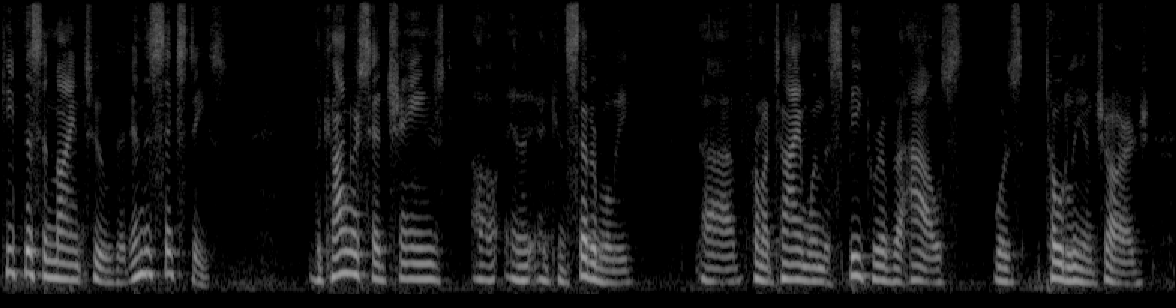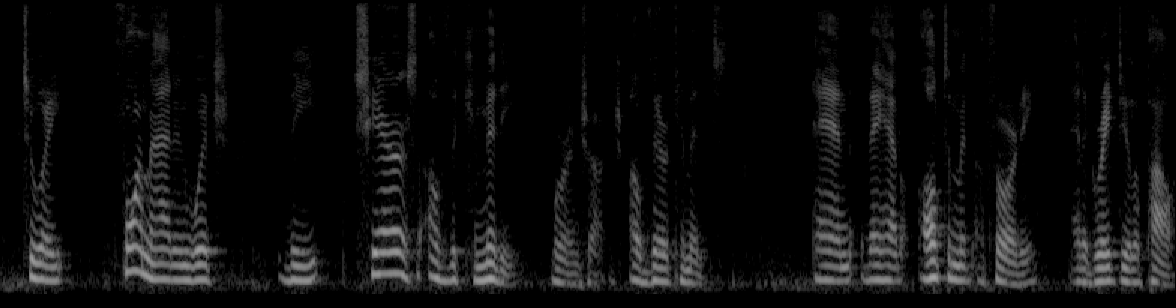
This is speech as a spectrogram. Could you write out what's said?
Keep this in mind too, that in the 60s, the Congress had changed uh, and, and considerably uh, from a time when the Speaker of the House was totally in charge to a format in which the chairs of the committee were in charge of their committees. And they had ultimate authority and a great deal of power.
